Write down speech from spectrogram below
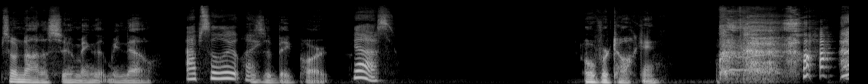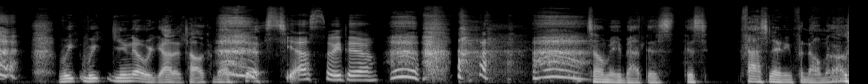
So, not assuming that we know. Absolutely. Is a big part. Yes over talking. we, we, you know, we got to talk about this. yes, we do. Tell me about this this fascinating phenomenon.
